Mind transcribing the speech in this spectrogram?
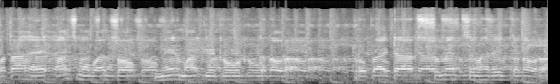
पता है Ansh mobile shop, main market road, Kadaura. Proprietor Sumit से भरे Kadaura.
